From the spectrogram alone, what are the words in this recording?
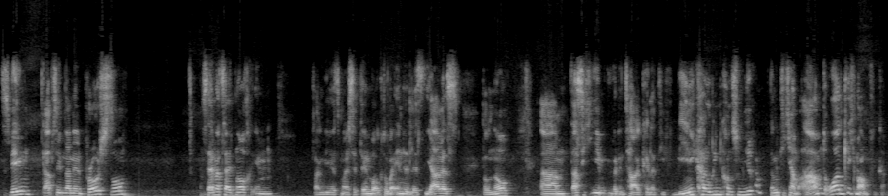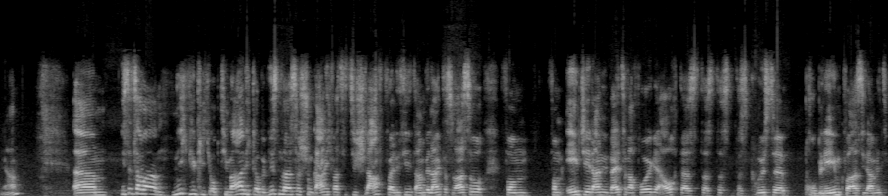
Deswegen gab es eben dann den Approach so, seinerzeit noch im, sagen wir jetzt mal September, Oktober, Ende letzten Jahres, don't know, ähm, dass ich eben über den Tag relativ wenig Kalorien konsumiere, damit ich am Abend ordentlich mampfen kann. Ja? Ähm, ist jetzt aber nicht wirklich optimal. Ich glaube, wir wissen das schon gar nicht, was jetzt die Schlafqualität anbelangt. Das war so vom, vom AJ dann in weiterer Folge auch das, das, das, das größte Problem quasi damit,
